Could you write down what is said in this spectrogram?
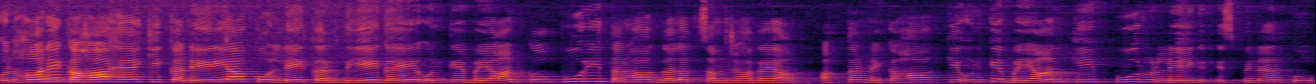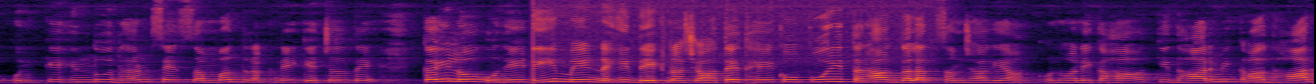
उन्होंने कहा है कि कनेरिया को लेकर दिए गए उनके बयान को पूरी तरह गलत समझा गया। अख्तर ने कहा कि उनके बयान की पूर्व लेग स्पिनर को उनके हिंदू धर्म से संबंध रखने के चलते कई लोग उन्हें टीम में नहीं देखना चाहते थे को पूरी तरह गलत समझा गया। उन्होंने कहा कि धार्मिक आधार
